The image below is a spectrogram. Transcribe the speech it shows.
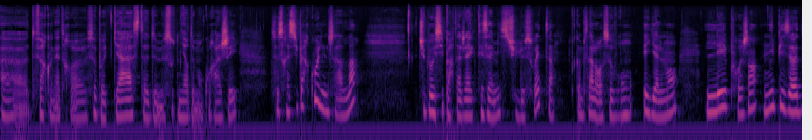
de faire connaître ce podcast, de me soutenir, de m'encourager. Ce serait super cool, Inch'Allah. Tu peux aussi partager avec tes amis si tu le souhaites. Comme ça, elles recevront également les prochains épisodes.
